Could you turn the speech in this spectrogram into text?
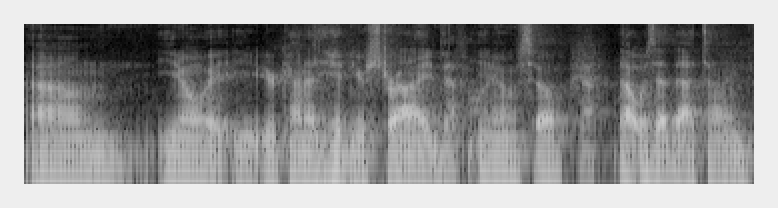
um, you know, you're kind of hitting your stride. Definitely. You know, so yeah. that was at that time.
